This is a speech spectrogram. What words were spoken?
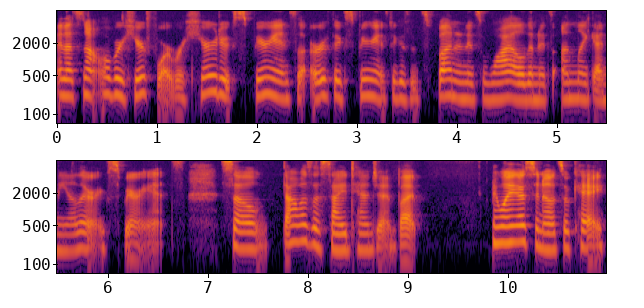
And that's not what we're here for. We're here to experience the earth experience because it's fun and it's wild and it's unlike any other experience. So that was a side tangent, but I want you guys to know it's okay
